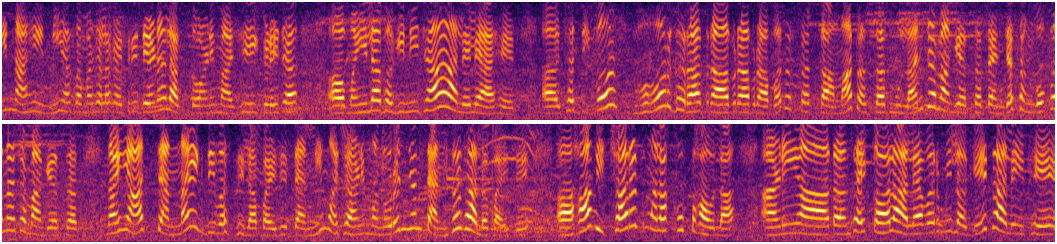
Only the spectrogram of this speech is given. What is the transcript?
की नाही मी ह्या समाजाला काहीतरी देणं लागतो आणि माझी इकडे ज्या महिला भगिनी ज्या आलेल्या आहेत अ, दिवसभर घरात राब राब राबत असतात कामात असतात मुलांच्या मागे असतात त्यांच्या संगोपनाच्या मागे असतात. नाही आज त्यांना एक दिवस दिला पाहिजे त्यांनी मजा आणि मनोरंजन त्यांचं झालं पाहिजे. हा विचारच मला खूप भावला आणि त्यांचा एक कॉल आल्यावर मी लगेच आले इथे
